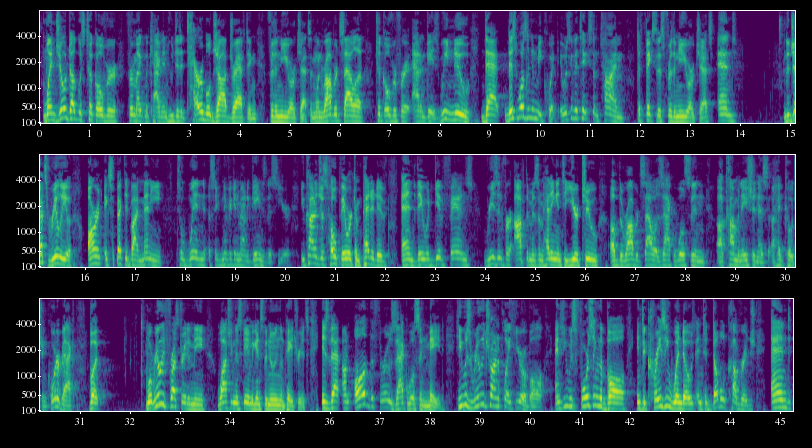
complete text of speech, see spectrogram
when Joe Douglas took over for Mike Maccagnan, who did a terrible job drafting for the New York Jets, and when Robert Saleh took over for Adam Gase, we knew that this wasn't going to be quick. It was going to take some time to fix this for the New York Jets. And the Jets really uh, aren't expected by many to win a significant amount of games this year. You kind of just hope they were competitive and they would give fans reason for optimism heading into year two of the Robert Saleh Zach Wilson uh, combination as a head coach and quarterback. But what really frustrated me watching this game against the New England Patriots is that on all of the throws Zach Wilson made, he was really trying to play hero ball and he was forcing the ball into crazy windows, into double coverage, and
